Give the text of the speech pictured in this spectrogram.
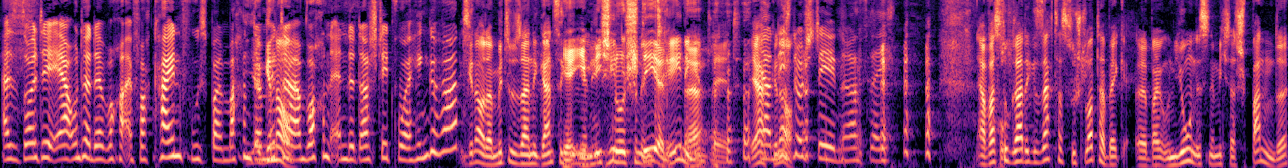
also sollte er unter der Woche einfach keinen Fußball machen, Ja, damit genau. er am Wochenende da steht, wo er hingehört. Genau, damit du seine ganze Ja, eben nicht nur schon im stehen, Training ne? entlädt. Ja, Ja, genau. nicht nur stehen, du hast recht. Ja, was du gerade gesagt hast zu Schlotterbeck äh, bei Union ist nämlich das Spannende.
